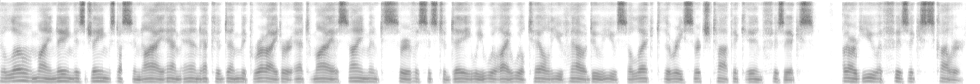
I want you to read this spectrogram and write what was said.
Hello, my name is James Dawson. I am an academic writer at my assignment services. Today we will I will tell you how do you select the research topic in physics. Are you a physics scholar?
